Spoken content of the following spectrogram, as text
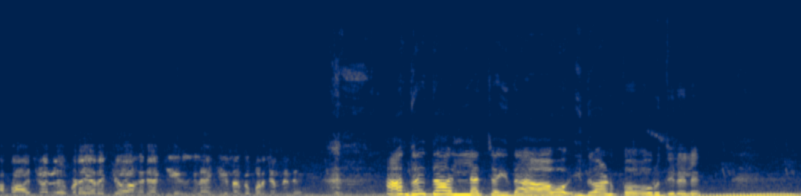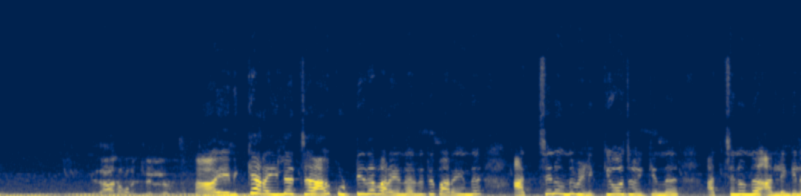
അപ്പൊ അജു അല്ലേ ഇവിടെ ഏതൊക്കെയോ അങ്ങനെ ആക്കി ഇങ്ങനെ ആക്കി എന്നൊക്കെ പറഞ്ഞതിന് അത് ഇതല്ല അച്ഛ ഇതാവോ ഇതാണ് ഇപ്പൊ ഒറിജിനൽ ആ എനിക്കറിയില്ല അച്ഛാ ആ കുട്ടി ഇതാ പറയുന്നത് എന്നിട്ട് പറയുന്നത് അച്ഛനൊന്ന് വിളിക്കുവോ? ചോദിക്കുന്നത് അച്ഛനൊന്ന് അല്ലെങ്കിൽ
